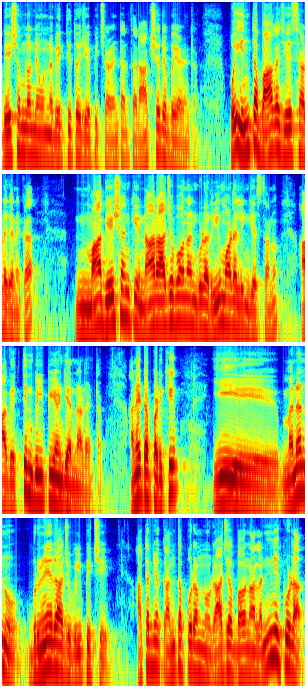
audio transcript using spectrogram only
దేశంలోనే ఉన్న వ్యక్తితో చేపించాడంటే అతను ఆశ్చర్యపోయాడంట. పోయి ఇంత బాగా చేశాడు గనక మా దేశానికి నా రాజభవనాన్ని కూడా రీమోడలింగ్ చేస్తాను ఆ వ్యక్తిని పిలిపియండి అన్నాడంట. అనేటప్పటికీ ఈ మెనన్ను బ్రునేరాజు పిలిపించి అతని యొక్క అంతఃపురంను రాజభవనాలన్నీ కూడా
